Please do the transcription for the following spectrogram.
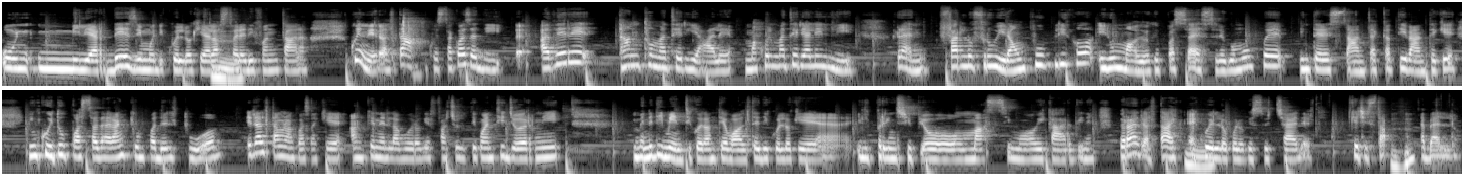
un miliardesimo di quello che è la mm. storia di Fontana. Quindi in realtà questa cosa di eh, avere tanto materiale, ma quel materiale lì rend- farlo fruire a un pubblico in un modo che possa essere comunque interessante, accattivante, che, in cui tu possa dare anche un po' del tuo, in realtà è una cosa che anche nel lavoro che faccio tutti quanti i giorni me ne dimentico tante volte di quello che è il principio massimo e cardine, però in realtà è, mm. è quello quello che succede, che ci sta, mm-hmm. è bello.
